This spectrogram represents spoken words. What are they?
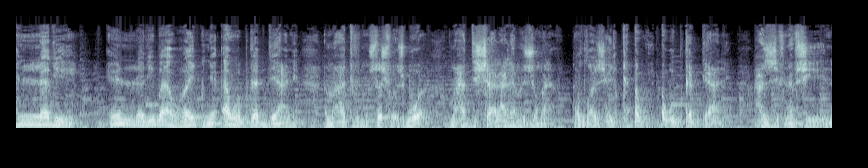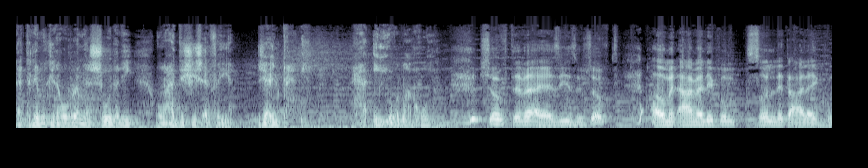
الا دي إلا دي بقى وغايتني قوي بجد يعني. لما قعدت في المستشفى أسبوع ومحدش سأل عليها من الزملاء. والله زعلت قوي قوي بجد يعني. حز في نفسي ان اترمي كده اهو الرميه السودة دي ومحدش يسأل فيا. زعلت حقيقي حقيقي والله يا أخويا. شفت بقى يا زيزو شفت؟ أو من أعمالكم صلت عليكم.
